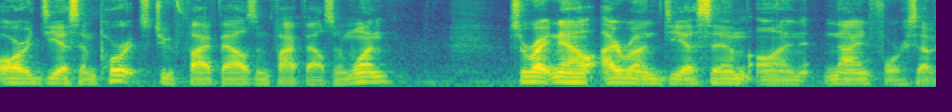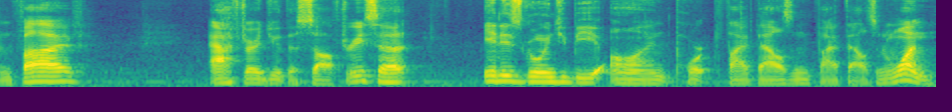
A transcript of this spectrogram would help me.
our DSM ports to 5000, 5001. So right now I run DSM on 9475. After I do the soft reset, it is going to be on port 5000, 5001.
